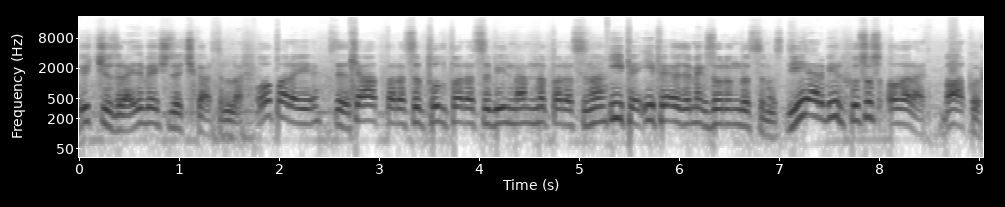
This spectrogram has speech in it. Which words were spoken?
300 liraydı 500'e çıkartırlar. O parayı işte kağıt parası, pul parası bilmem ne parasını ipe ipe ödemek zorundasınız. Diğer bir husus olarak Bağkur.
